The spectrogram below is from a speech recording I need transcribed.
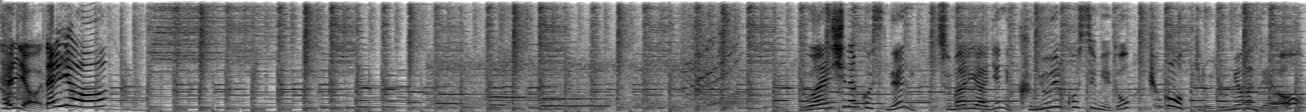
달려 달려. 무한 신안 코스는 주말이 아닌 금요일 코스임에도 표가 없기로 유명한데요.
